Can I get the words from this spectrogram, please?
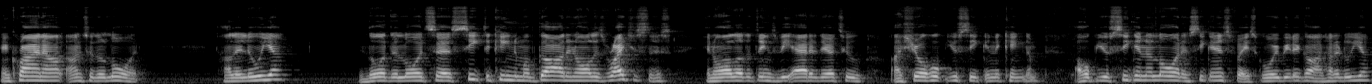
and crying out unto the Lord. Hallelujah. Lord, the Lord says, Seek the kingdom of God and all his righteousness, and all other things be added thereto. I sure hope you seek in the kingdom. I hope you're seeking the Lord and seeking his face. Glory be to God. Hallelujah.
